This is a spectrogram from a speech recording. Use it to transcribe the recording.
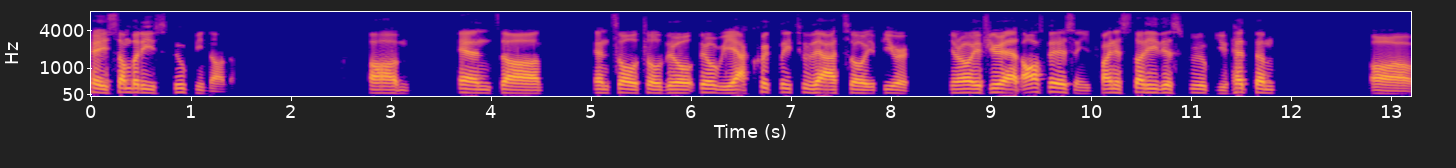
hey, somebody's snooping on us. Um, and uh, and so so they'll they'll react quickly to that. So if you're you know if you're at office and you're trying to study this group, you hit them uh,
